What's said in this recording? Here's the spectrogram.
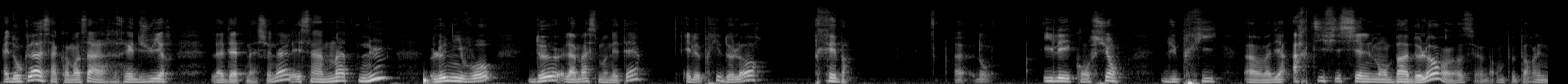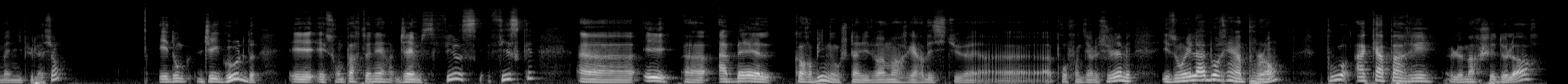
Et donc là, ça a commencé à réduire la dette nationale et ça a maintenu le niveau de la masse monétaire et le prix de l'or très bas. Euh, donc il est conscient du prix, euh, on va dire, artificiellement bas de l'or, hein, on peut parler de manipulation. Et donc Jay Gould et, son partenaire James Fisk euh, et euh, Abel Corbin, donc je t'invite vraiment à regarder si tu veux approfondir le sujet, mais ils ont élaboré un plan pour accaparer le marché de l'or,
